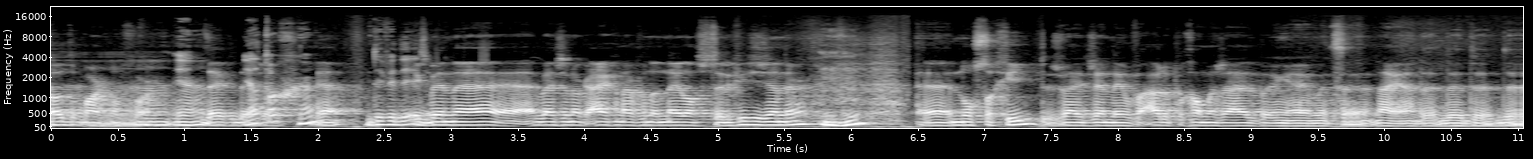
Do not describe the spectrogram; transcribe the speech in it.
Grote markt nog voor. Eh, ja. DVD's. Ja, toch, hè? Ja. DVD's. Ik ben, eh, wij zijn ook eigenaar van een Nederlandse televisiezender. Mhm. Eh, Nostalgie. Dus wij zenden heel veel oude programma's uitbrengen met eh, nou ja, de, de, de, de,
